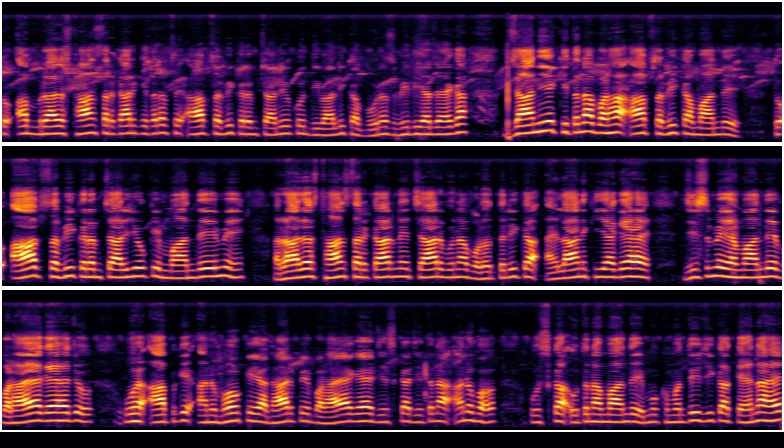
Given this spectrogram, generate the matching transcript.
तो अब राजस्थान सरकार की तरफ़ से आप सभी कर्मचारियों को दिवाली का बोनस भी दिया जाएगा। जानिए कितना बढ़ा आप सभी का मानदेय। तो आप सभी कर्मचारियों के मानदेय में राजस्थान सरकार ने चार गुना बढ़ोतरी का ऐलान किया गया है, जिसमें यह मानदेय बढ़ाया गया है जो, वह आपके अनुभव के आधार पर बढ़ाया गया है, जिसका जितना अनुभव उसका उतना मानदेय। मुख्यमंत्री जी का कहना है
